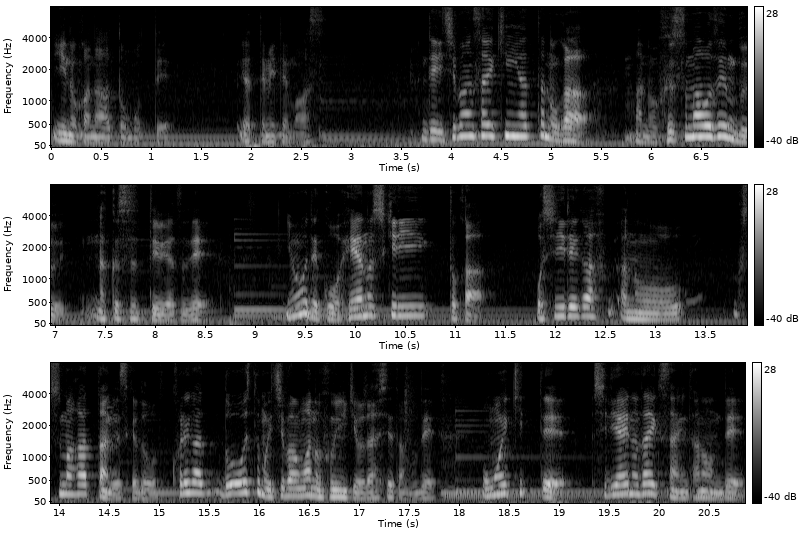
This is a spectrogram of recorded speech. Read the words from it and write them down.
いいのかなと思ってやってみてます。で一番最近やったのがあの襖を全部なくすっていうやつで今までこう部屋の仕切りとか押し入れがあの襖があったんですけどこれがどうしても一番和の雰囲気を出してたので思い切って知り合いの大工さんに頼んで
